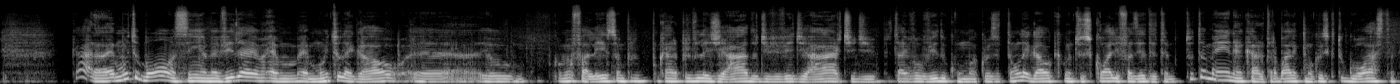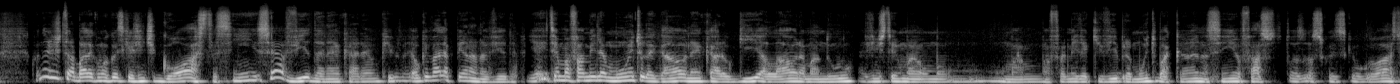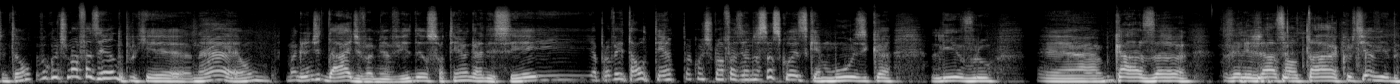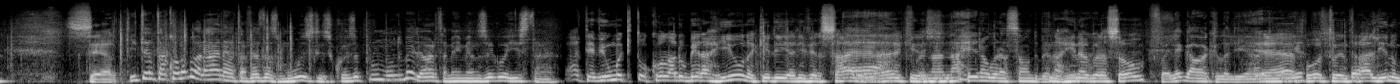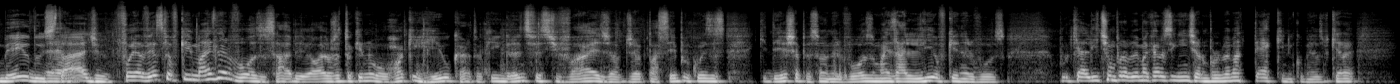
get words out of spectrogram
Cara, é muito bom, assim, a minha vida é, muito legal. Eu, como eu falei, sou um cara privilegiado de viver de arte, de estar envolvido com uma coisa tão legal que quando tu escolhe fazer determinado. Tu também, né, cara? Trabalha com uma coisa que tu gosta. Quando a gente trabalha com uma coisa que a gente gosta, assim, isso é a vida, né, cara? É o que, é o que vale a pena na vida. E aí tem uma família muito legal, né, cara? O Gui, a Laura, a Manu. A gente tem uma, uma, uma, uma família que vibra muito bacana, assim. Eu faço todas as coisas que eu gosto. Então, eu vou continuar fazendo, porque, né, é um uma grande dádiva a minha vida. Eu só tenho a agradecer e aproveitar o tempo para continuar fazendo essas coisas, que é música, livro, é, casa, velejar, saltar, curtir a vida. Certo. E tentar colaborar, né? Através das músicas e coisa para um mundo melhor também, menos egoísta, né? Ah, teve uma que tocou lá no Beira Rio, naquele aniversário, É, né? Que foi na, na reinauguração do Beira na Rio, né? reinauguração. Foi legal aquilo ali. É, aquilo ali- pô, tu entrar Pô, ali no meio do é, estádio. Foi a vez que eu fiquei mais nervoso, sabe? Eu, eu já toquei no Rock in Rio, cara. Toquei em grandes festivais, já, já passei por coisas que deixam a pessoa nervoso, mas ali eu fiquei nervoso. Porque ali tinha um problema que era o seguinte, era um problema técnico mesmo, que era...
